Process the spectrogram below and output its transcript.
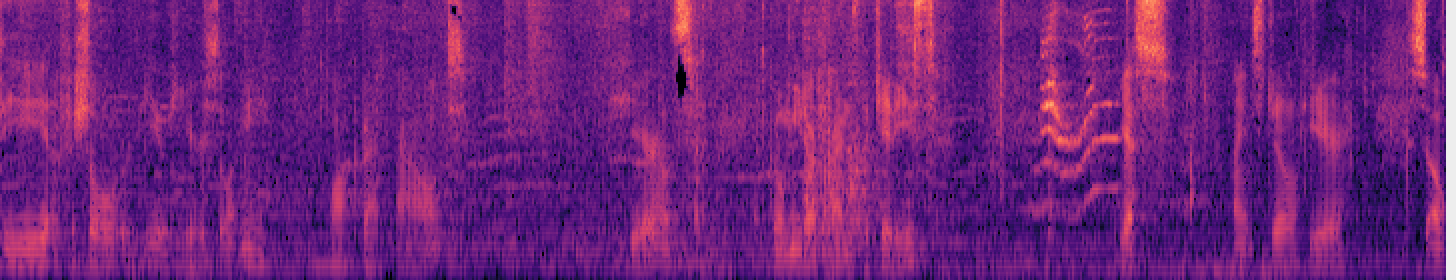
the official review here. So let me walk back out here. Let's go meet our friends, the kitties. Yes, I am still here. So,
